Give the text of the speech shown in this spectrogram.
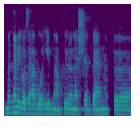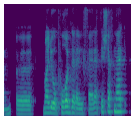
nem igazából hívnám különösebben nagyobb horderejű fejletéseknek,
